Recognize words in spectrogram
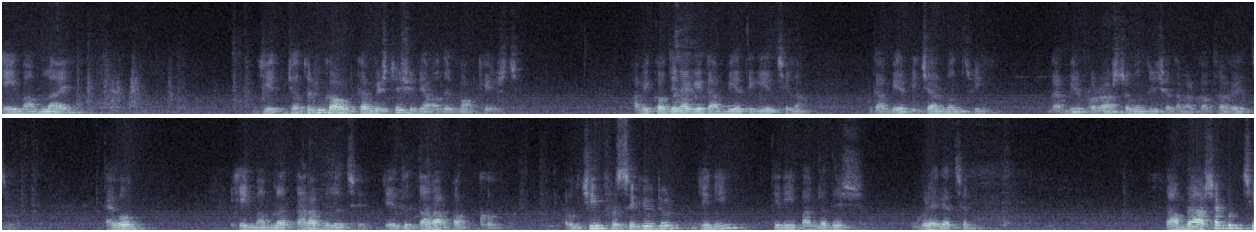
এই মামলায় যে যতটুকু আউটকাম এসছে সেটি আমাদের পক্ষে এসছে। আমি কদিন আগে গাম্বিয়াতে গিয়েছিলাম। গাম্বিয়ার বিচারমন্ত্রী, গাম্বিয়ার পররাষ্ট্রমন্ত্রীর সাথে আমার কথা হয়েছে। এবং এই মামলা তারা বলেছে, যেহেতু তারা পক্ষ এবং চিফ প্রসিকিউটর যিনি, তিনি বাংলাদেশ ঘুরে গেছেন। আমরা আশা করছি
